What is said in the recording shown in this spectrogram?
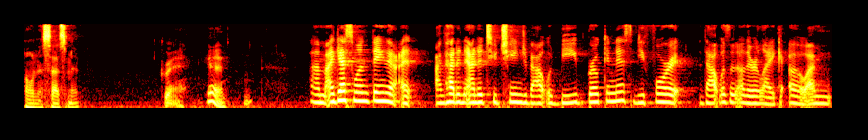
own assessment. Great. Good. Um, I guess one thing that I, I've had an attitude change about would be brokenness. Before it, that was another like, oh, I'm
